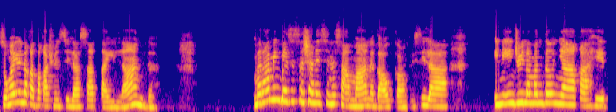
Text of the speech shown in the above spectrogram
So ngayon nakabakasyon sila sa Thailand. Maraming beses na siya na sinasama, nag-out country sila. Ini-enjoy naman daw niya kahit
